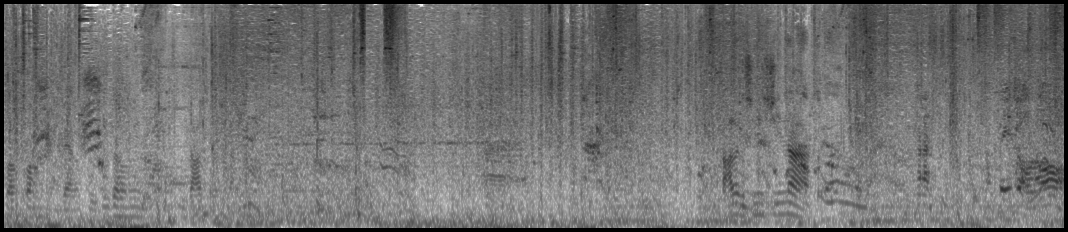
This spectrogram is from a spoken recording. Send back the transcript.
光光两输出在后面误打手打了个星星啊！看，他飞走了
